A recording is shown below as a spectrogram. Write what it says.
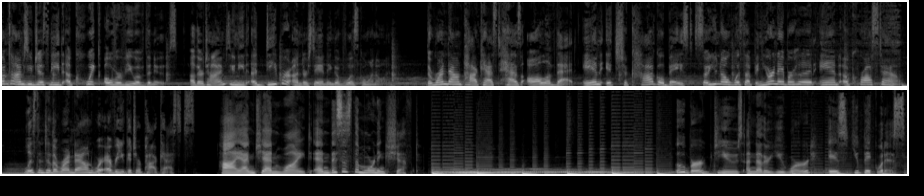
Sometimes you just need a quick overview of the news. Other times you need a deeper understanding of what's going on. The Rundown podcast has all of that, and it's Chicago based, so you know what's up in your neighborhood and across town. Listen to The Rundown wherever you get your podcasts. Hi, I'm Jen White, and this is the morning shift. Uber, to use another U word, is ubiquitous.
